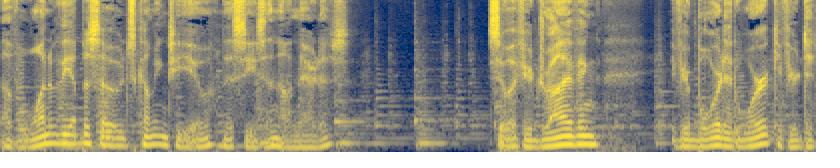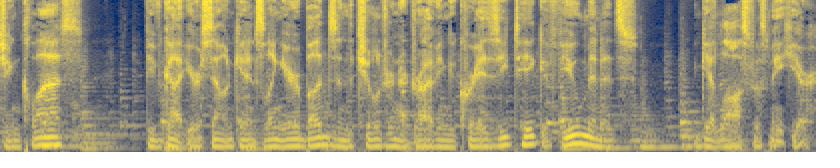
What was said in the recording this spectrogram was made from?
of one of the episodes coming to you this season on Narratives. So if you're driving, if you're bored at work, if you're ditching class, if you've got your sound canceling earbuds and the children are driving you crazy, take a few minutes and get lost with me here.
